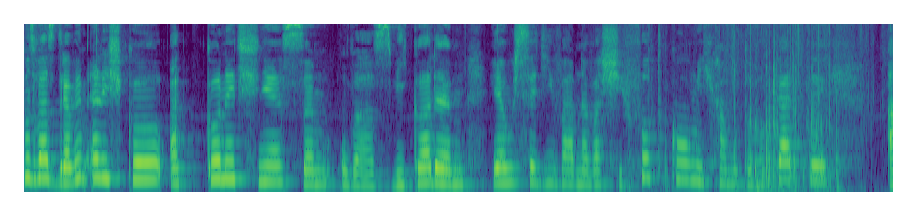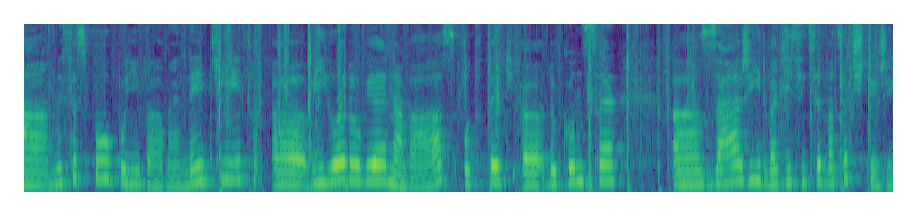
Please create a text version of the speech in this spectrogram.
Moc vás zdravím, Eliško, a konečně jsem u vás s výkladem. Já už se dívám na vaši fotku, míchám u toho karty a my se spolu podíváme nejdřív uh, výhledově na vás od teď uh, do konce uh, září 2024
